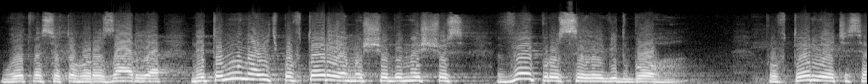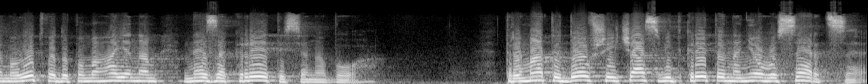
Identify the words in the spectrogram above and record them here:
молитва Святого Розарія, не тому навіть повторюємо, щоб ми щось випросили від Бога. Повторюючися молитва допомагає нам не закритися на Бога, тримати довший час відкрите на нього серце.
